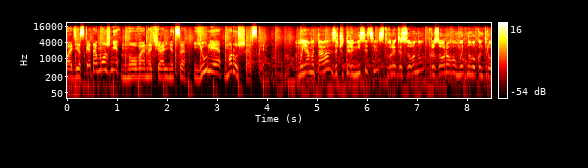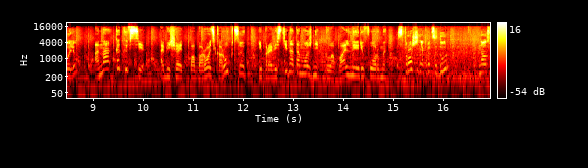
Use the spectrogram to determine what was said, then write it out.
У одесской таможни новая начальница Юлия Марушевская. Моя мета за 4 місяці створити зону прозорого митного контролю. Она, как и все, обещает побороть коррупцию и провести на таможне глобальные реформы. спрощення процедур на ос-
